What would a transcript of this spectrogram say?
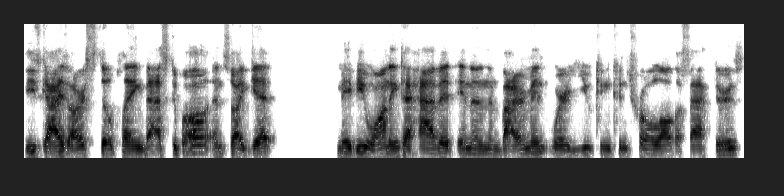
these guys are still playing basketball. And so I get maybe wanting to have it in an environment where you can control all the factors.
